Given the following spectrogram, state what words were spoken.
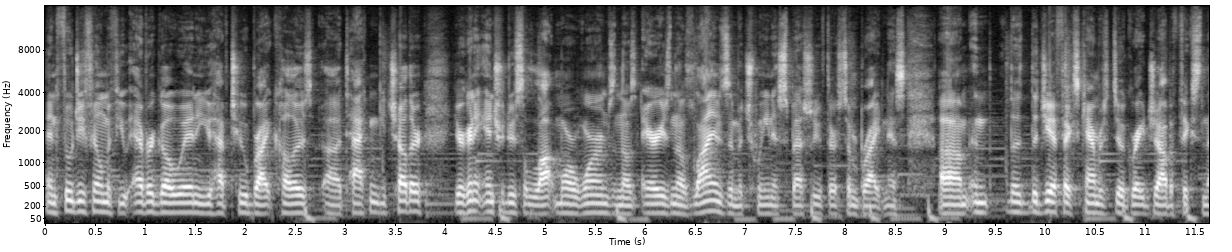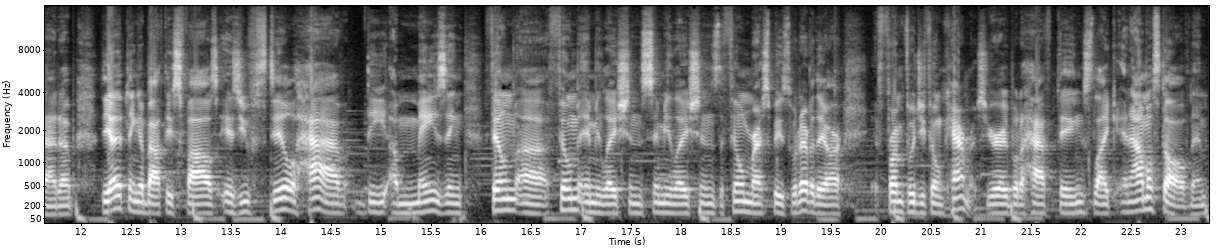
and Fujifilm. If you ever go in and you have two bright colors uh, attacking each other, you're going to introduce a lot more worms in those areas and those lines in between, especially if there's some brightness. Um, and the, the GFX cameras do a great job of fixing that up. The other thing about these files is you still have the amazing film uh, film emulation simulations, the film recipes, whatever they are, from Fujifilm cameras. You're able to have things like, and almost all of them,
